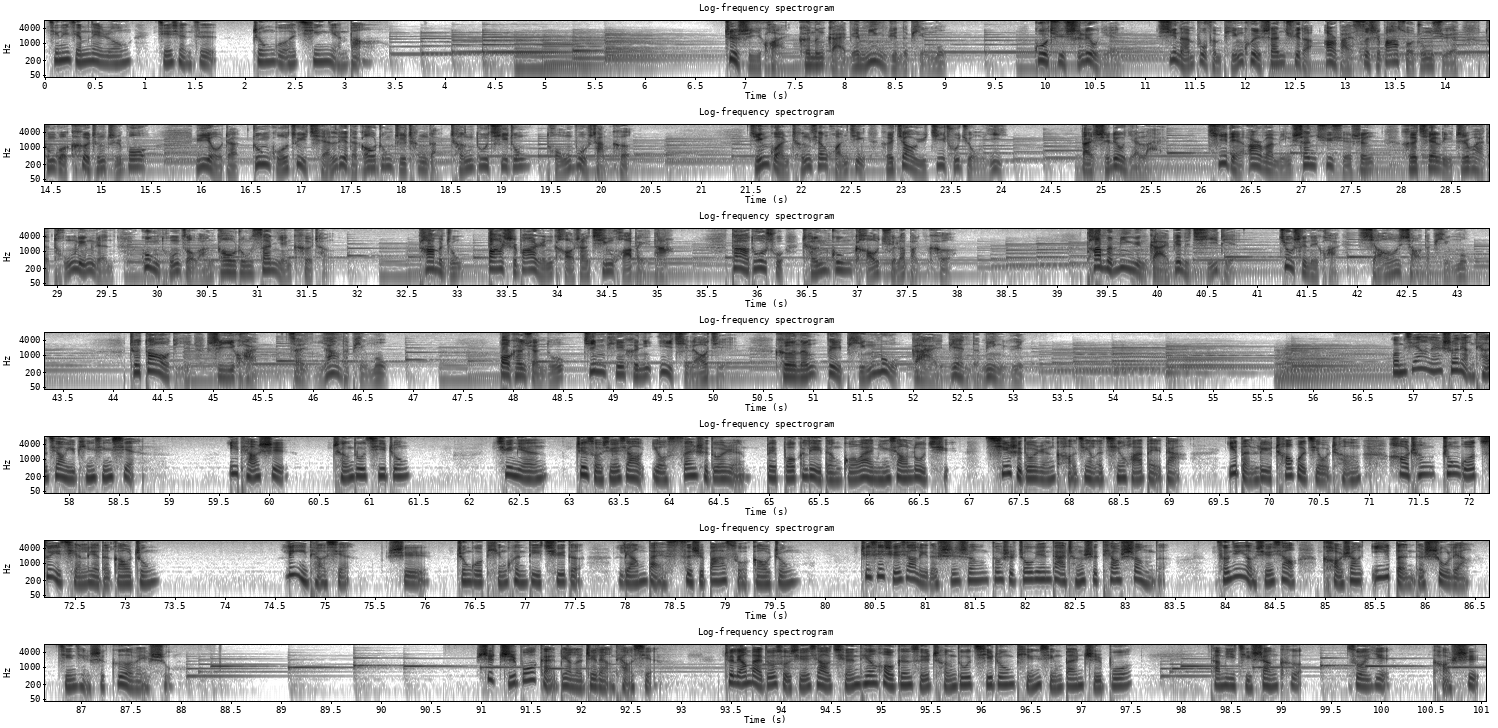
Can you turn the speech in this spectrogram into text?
今天节目内容节选自《中国青年报》。这是一块可能改变命运的屏幕。过去十六年。西南部分贫困山区的二百四十八所中学，通过课程直播，与有着“中国最前列的高中”之称的成都七中同步上课。尽管城乡环境和教育基础迥异，但十六年来，七点二万名山区学生和千里之外的同龄人共同走完高中三年课程。他们中八十八人考上清华北大，大多数成功考取了本科。他们命运改变的起点。就是那块小小的屏幕，这到底是一块怎样的屏幕？报刊选读，今天和您一起了解可能被屏幕改变的命运。我们先要来说两条教育平行线，一条是成都七中，去年这所学校有三十多人被伯克利等国外名校录取，七十多人考进了清华北大。一本率超过九成，号称中国最前列的高中。另一条线是中国贫困地区的两百四十八所高中，这些学校里的师生都是周边大城市挑剩的，曾经有学校考上一本的数量仅仅是个位数。是直播改变了这两条线，这两百多所学校全天候跟随成都七中平行班直播，他们一起上课。作业、考试，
